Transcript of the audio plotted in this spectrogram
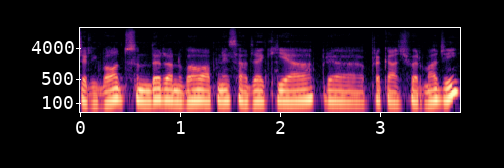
चलिए बहुत सुंदर अनुभव आपने साझा किया प्र, प्रकाश वर्मा जी।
